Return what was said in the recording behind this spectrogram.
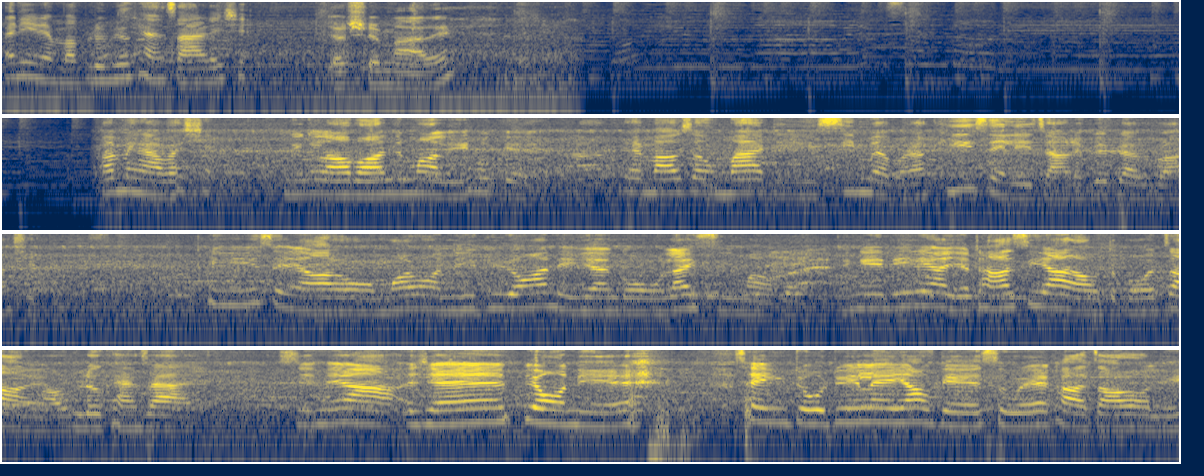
အဲ့ဒီနဲ့မှာဘယ်လိုမျိုးခံစားရလဲရှင်ပျော်ရွှင်ပါတယ် မမင်္ဂလာပါရှင်မင်္ဂလာပါညီမလေးဟုတ်ကဲ့ပထမဆုံးမဒီစီးမဲ့ပေါ့နော်ခီးစဉ်လေးအကြောင်းလေးပြပြပေးပါအောင်ရှင်ခီးစဉ်ကတော့မတော်နေပြီးတော့ကနေရန်ကုန်ကိုလိုက်စီမှာပေါ့ငယ်လေးတွေကရထားစီရအောင်သဘောကျတယ်ဘယ်လိုခံစားရလဲရှင်တွေကအရန်ပျော်နေတယ်ချိန်တိုတွင်းလဲရောက်တယ်ဆိုတဲ့အခါကျတော့လေ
